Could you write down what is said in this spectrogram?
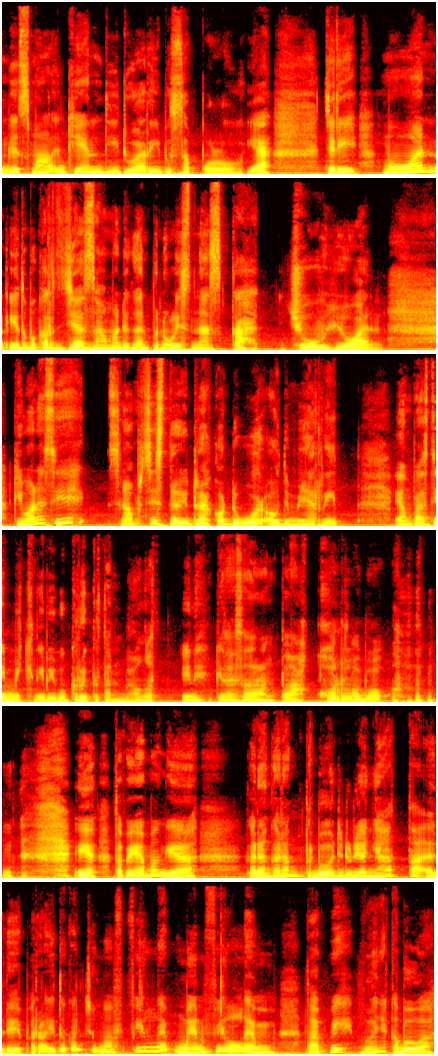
hingga Smile Again di 2010 ya. Jadi Moan itu bekerja sama dengan penulis naskah Ju Hyun. Gimana sih sinopsis dari drakor The World of the Merit yang pasti bikin ibu-ibu gregetan banget. Ini kita seorang pelakor loh, Bo. Iya, tapi emang ya kadang-kadang terbawa di dunia nyata deh padahal itu kan cuma film men film. Tapi banyak ke bawah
